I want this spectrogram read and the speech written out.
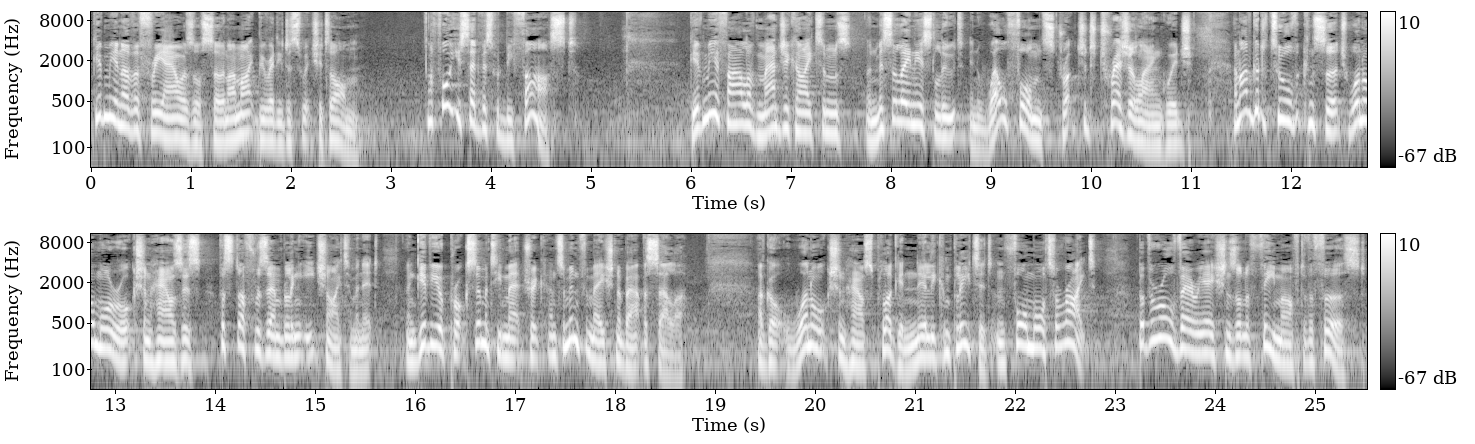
Give me another three hours or so and I might be ready to switch it on. I thought you said this would be fast. Give me a file of magic items and miscellaneous loot in well formed, structured treasure language, and I've got a tool that can search one or more auction houses for stuff resembling each item in it and give you a proximity metric and some information about the seller. I've got one auction house plugin nearly completed and four more to write, but they're all variations on a theme after the first.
